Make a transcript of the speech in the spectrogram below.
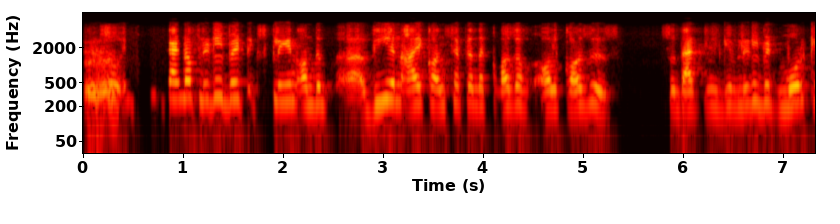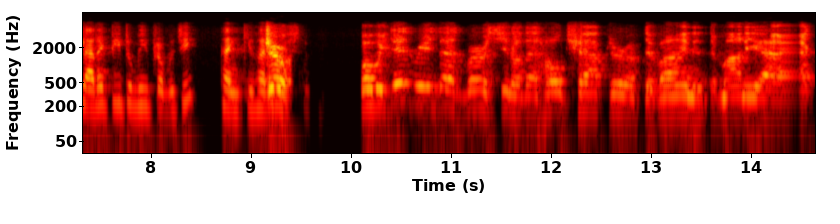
Mm-hmm. So, kind of little bit explain on the uh, we and I concept and the cause of all causes. So that will give a little bit more clarity to me, Prabhuji. Thank you. Hare sure. Krishna. Well, we did read that verse, you know, that whole chapter of divine and demoniac.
